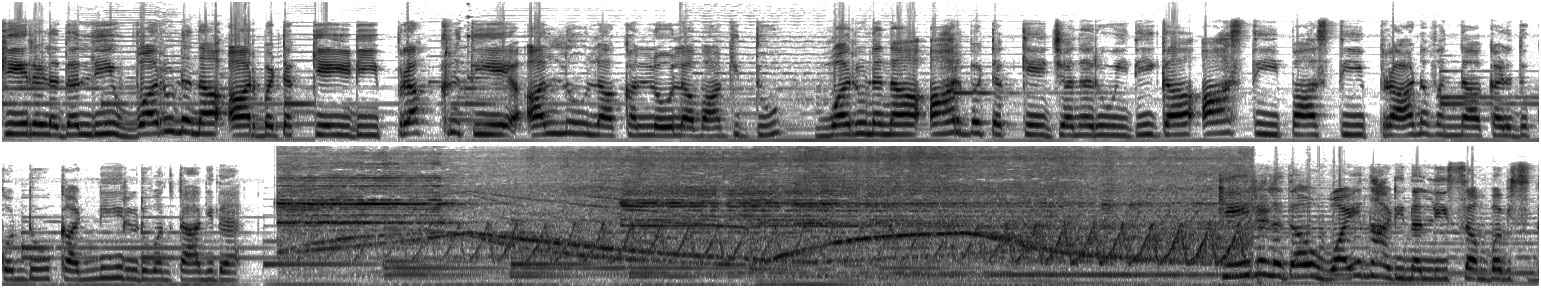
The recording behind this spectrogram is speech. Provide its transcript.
ಕೇರಳದಲ್ಲಿ ವರುಣನ ಆರ್ಭಟಕ್ಕೆ ಇಡೀ ಪ್ರಕೃತಿಯೇ ಅಲ್ಲೋಲ ಕಲ್ಲೋಲವಾಗಿದ್ದು, ವರುಣನ ಆರ್ಭಟಕ್ಕೆ ಜನರು ಇದೀಗ ಆಸ್ತಿ ಪಾಸ್ತಿ ಪ್ರಾಣವನ್ನ ಕಳೆದುಕೊಂಡು ಕಣ್ಣೀರಿಡುವಂತಾಗಿದೆ. ಕೇರಳದ ವಯನಾಡಿನಲ್ಲಿ ಸಂಭವಿಸಿದ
